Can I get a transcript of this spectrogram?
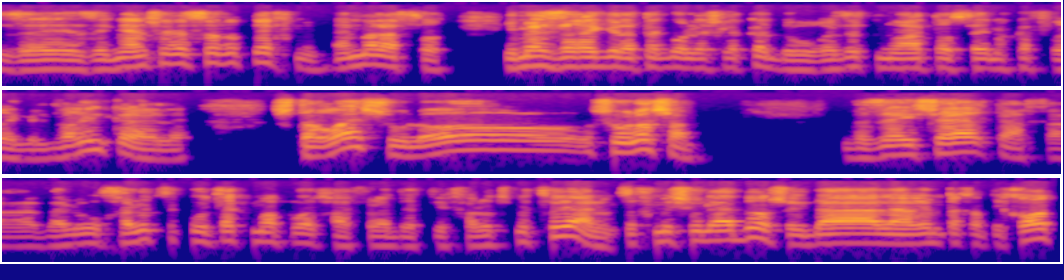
זה, זה עניין של יסודות טכני, אין מה לעשות. עם איזה רגל אתה גולש לכדור, איזה תנועה אתה עושה עם הכף רגל, דברים כאלה, שאתה רואה שהוא לא, שהוא לא שם. וזה יישאר ככה, אבל הוא חלוץ לקבוצה כמו הפועל חיפה לדעתי, חלוץ מצוין, הוא צריך מישהו לידו שידע להרים את החתיכות,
